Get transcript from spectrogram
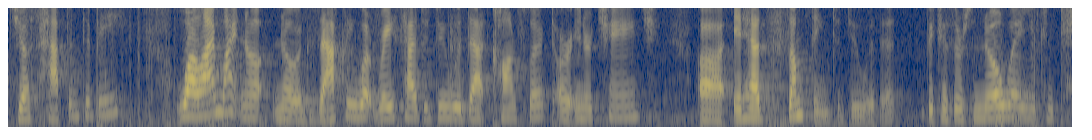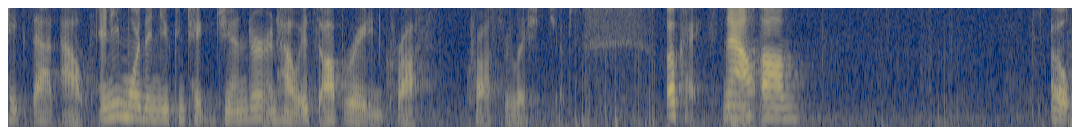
just happened to be. While I might not know exactly what race had to do with that conflict or interchange, uh, it had something to do with it because there's no way you can take that out any more than you can take gender and how it's operating cross, cross relationships. Okay, now, um, oh,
